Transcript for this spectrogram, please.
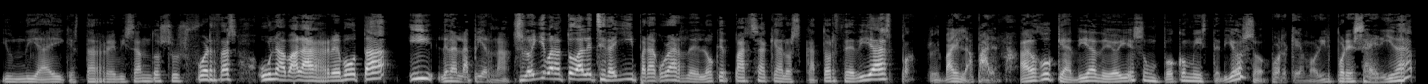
y un día ahí que está revisando sus fuerzas, una bala rebota y le dan la pierna. Se lo llevan a toda leche de allí para curarle. Lo que pasa que a los 14 días le va la palma. Algo que a día de hoy es un poco misterioso, porque morir por esa herida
